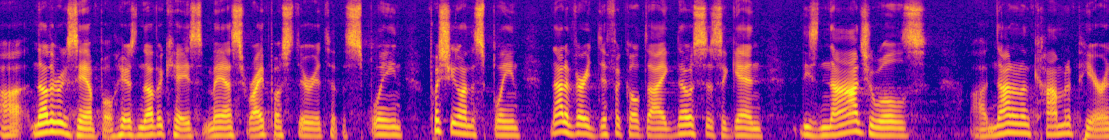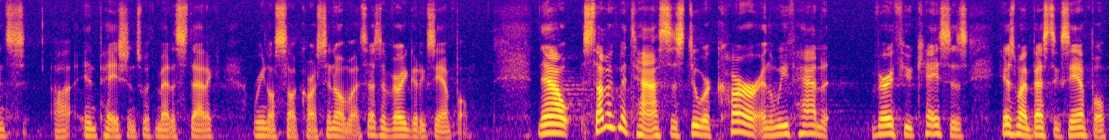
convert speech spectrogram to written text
uh, another example, here's another case, mass right posterior to the spleen, pushing on the spleen, not a very difficult diagnosis. Again, these nodules, uh, not an uncommon appearance uh, in patients with metastatic renal cell carcinoma. So that's a very good example. Now, stomach metastases do occur, and we've had very few cases. Here's my best example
